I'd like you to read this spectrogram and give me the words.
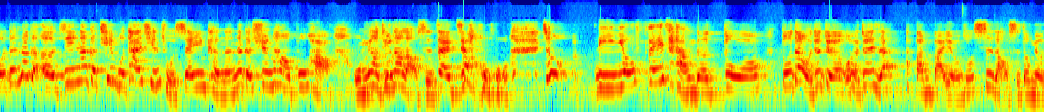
我的那个耳机那个听不太清楚声音，可能那个讯号不好。”，我没有听到老师在叫我，就理由非常的多，多到我就觉得我就一直在翻白眼。我说是老师都没有，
